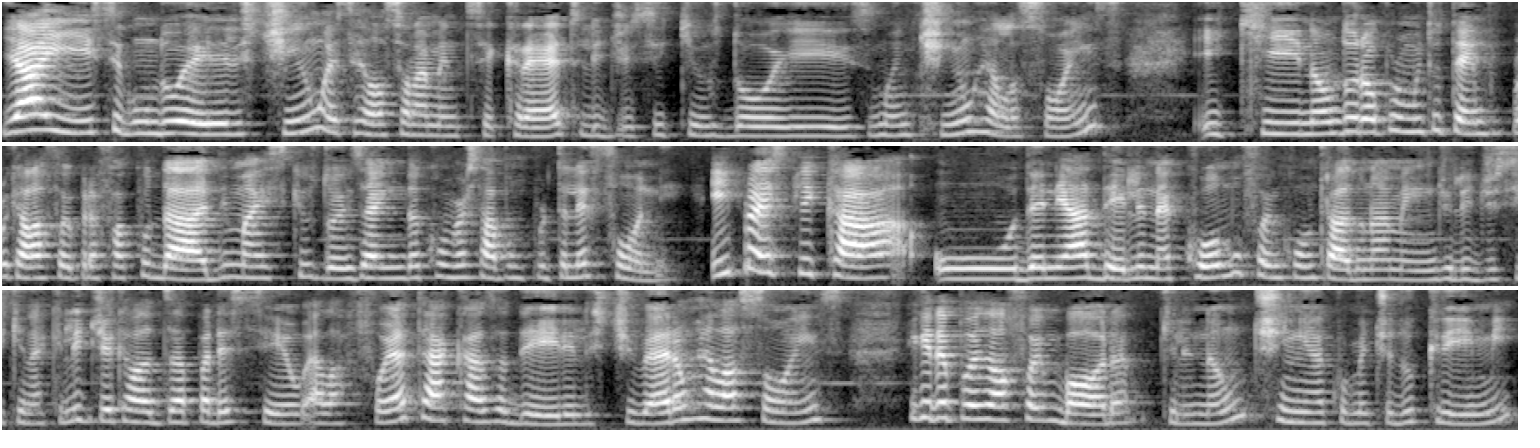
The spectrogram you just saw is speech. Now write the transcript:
E aí, segundo ele, eles tinham esse relacionamento secreto, ele disse que os dois mantinham relações e que não durou por muito tempo porque ela foi para a faculdade, mas que os dois ainda conversavam por telefone. E para explicar o DNA dele, né, como foi encontrado na Mandy, ele disse que naquele dia que ela desapareceu, ela foi até a casa dele, eles tiveram relações e que depois ela foi embora, que ele não tinha cometido crime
